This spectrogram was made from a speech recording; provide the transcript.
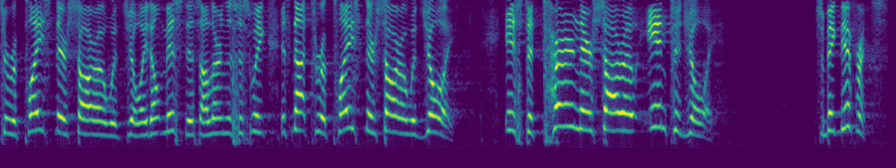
to replace their sorrow with joy. Don't miss this. I learned this this week. It's not to replace their sorrow with joy, it's to turn their sorrow into joy. It's a big difference.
